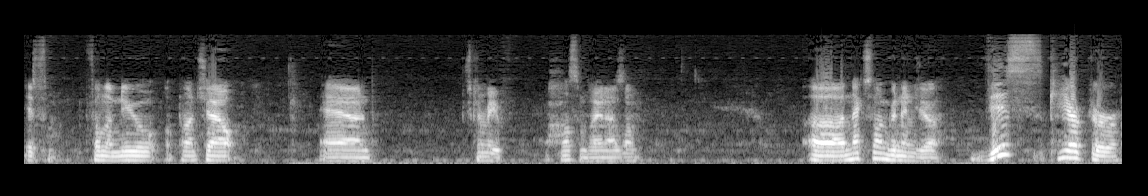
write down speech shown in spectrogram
It's from the new Punch Out, and it's gonna be awesome playing as them. Uh, next one, Greninja. This character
